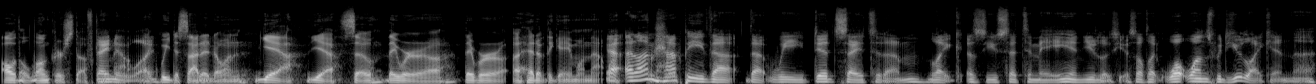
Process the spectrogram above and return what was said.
all the Lunker stuff. They Came knew out. Like we decided They on, yeah, yeah. So they were, uh, they were ahead of the game on that one. Yeah, one. and I'm sure. happy that that we did say to them, like as you said to me, and you looked at yourself, like, what ones would you like in there?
